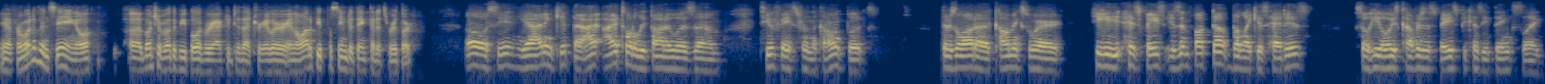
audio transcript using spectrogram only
Yeah, from what I've been seeing, a, bunch of other people have reacted to that trailer, and a lot of people seem to think that it's Riddler. Oh, see, yeah, I didn't get that. I, I totally thought it was um, Two Face from the comic books. There's a lot of comics where he his face isn't fucked up, but like his head is. So he always covers his face because he thinks like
